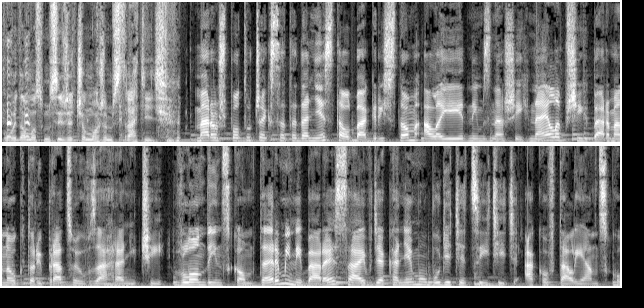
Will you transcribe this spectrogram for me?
uvedomil som si, že čo môžem stratiť. Maroš Potuček sa teda nestal bagristom, ale je jedným z našich najlepších barmanov, ktorí pracujú v zahraničí. V londýnskom Termini bare sa aj vďaka nemu budete cítiť ako v Taliansku.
